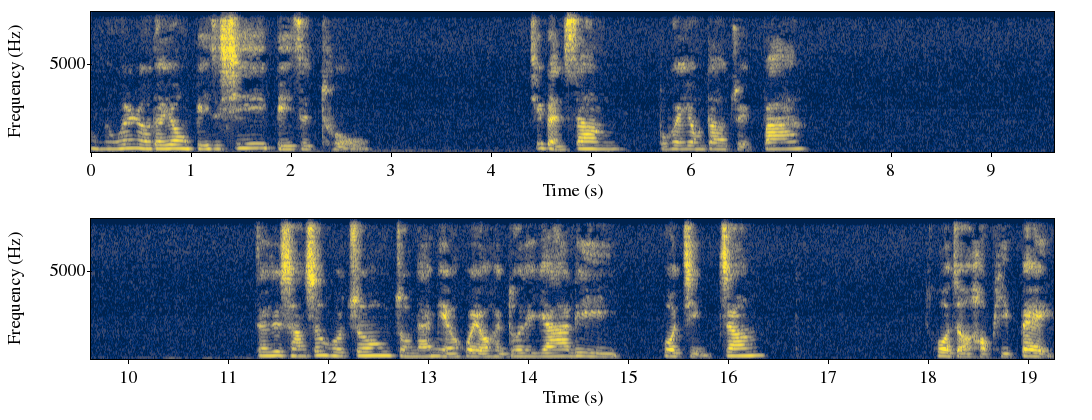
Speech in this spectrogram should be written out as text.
我们温柔的用鼻子吸，鼻子吐，基本上不会用到嘴巴。在日常生活中，总难免会有很多的压力或紧张，或者好疲惫，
